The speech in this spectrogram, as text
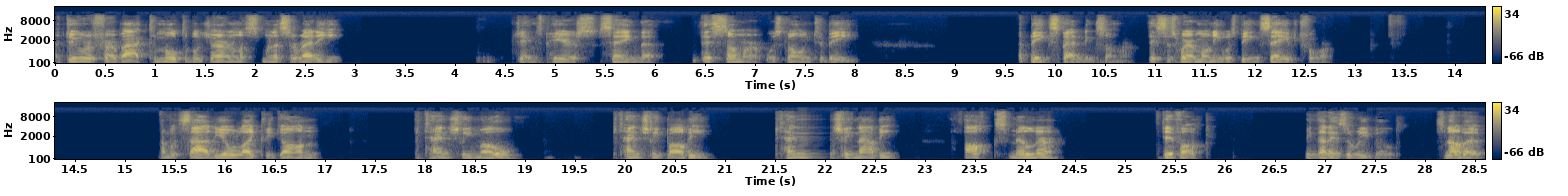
I do refer back to multiple journalists, Melissa Reddy, James Pearce, saying that this summer was going to be a big spending summer. This is where money was being saved for. And with Sadio likely gone, potentially Mo, potentially Bobby, potentially Naby, Ox, Milner, Divock. I mean, that is a rebuild. It's not a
